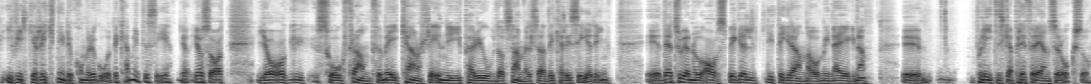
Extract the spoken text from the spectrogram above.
i vilken riktning det kommer att gå, det kan vi inte se. Jag, jag, sa att jag såg framför mig kanske en ny period av samhällsradikalisering. Eh, det tror jag nog avspeglar lite, lite grann av mina egna eh, politiska preferenser också.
